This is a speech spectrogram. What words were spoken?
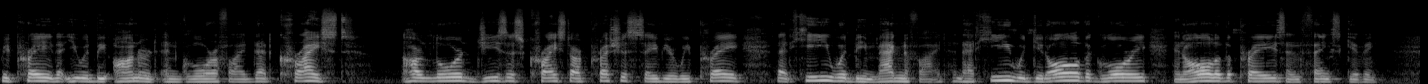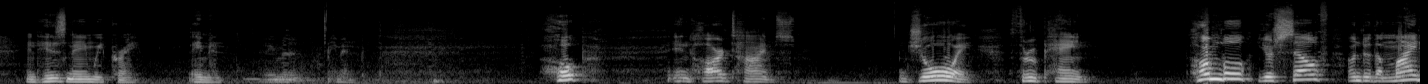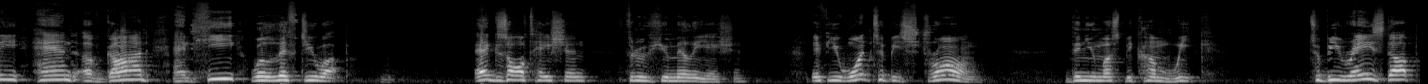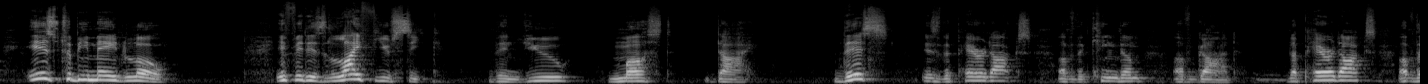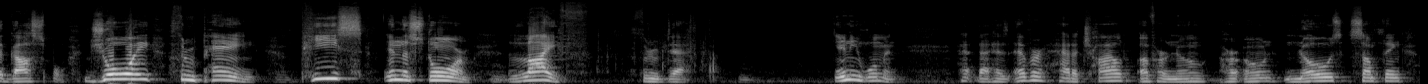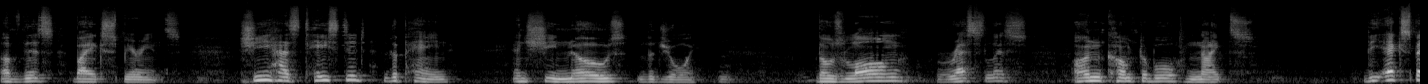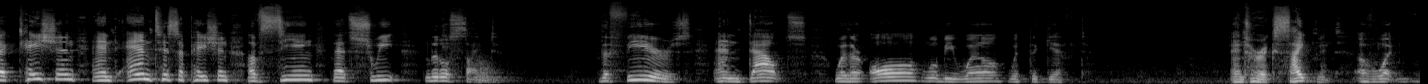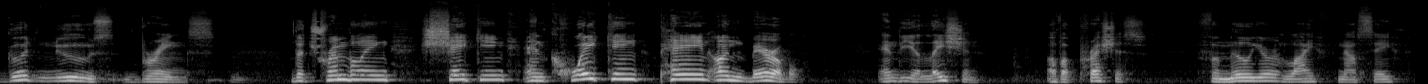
We pray that you would be honored and glorified, that Christ, our Lord Jesus Christ, our precious Savior, we pray that He would be magnified and that He would get all the glory and all of the praise and thanksgiving. In His name we pray. Amen. Amen. Amen. Hope in hard times, joy through pain. Humble yourself under the mighty hand of God, and He will lift you up. Exaltation through humiliation. If you want to be strong, then you must become weak. To be raised up is to be made low. If it is life you seek, then you must die. This is the paradox of the kingdom of God the paradox of the gospel joy through pain, peace in the storm, life through death. Any woman that has ever had a child of her, know, her own knows something of this by experience. She has tasted the pain and she knows the joy. Those long, restless, uncomfortable nights the expectation and anticipation of seeing that sweet little sight, the fears and doubts whether all will be well with the gift, and her excitement of what good news brings, the trembling, shaking, and quaking pain unbearable, and the elation of a precious, familiar life now safe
